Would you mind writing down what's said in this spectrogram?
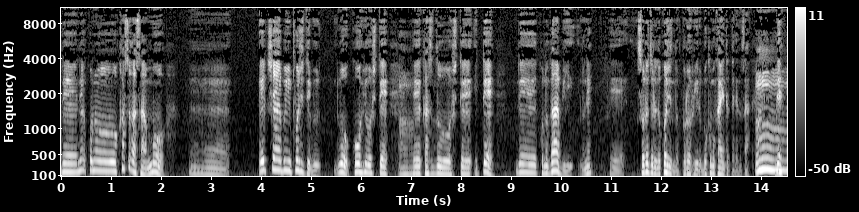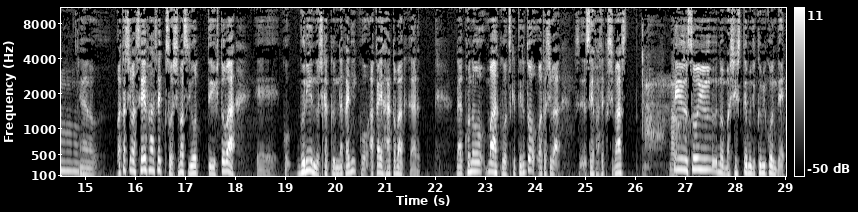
でね、この春日さんも、えー HIV ポジティブを公表して、えー活動をしていて、で、このガービーのね、えーそれぞれの個人のプロフィール、僕も会員だったけどさ、で、あの、私はセーファーセックスをしますよっていう人は、えーこうグリーンの四角の中にこう赤いハートマークがある。だこのマークをつけてると、私はセセーファーセックスします。っていう、そういうのをまあシステムに組み込んで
